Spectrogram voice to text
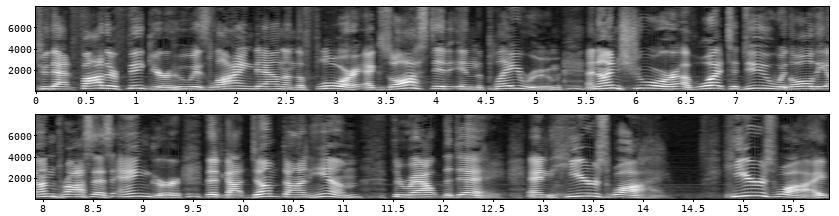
to that father figure who is lying down on the floor, exhausted in the playroom, and unsure of what to do with all the unprocessed anger that got dumped on him throughout the day. And here's why. Here's why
